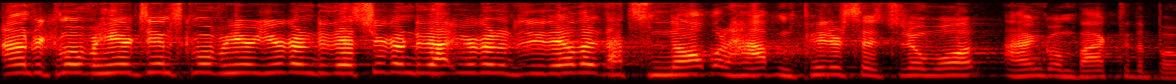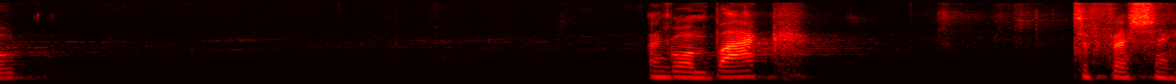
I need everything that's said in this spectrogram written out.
Andrew, come over here. James, come over here. You're going to do this. You're going to do that. You're going to do the other. That's not what happened. Peter says, you know what? I'm going back to the boat. I'm going back to fishing.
